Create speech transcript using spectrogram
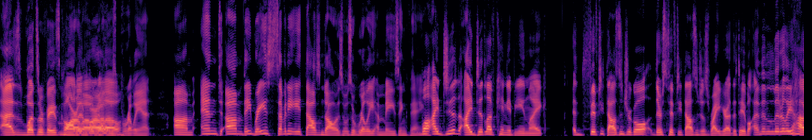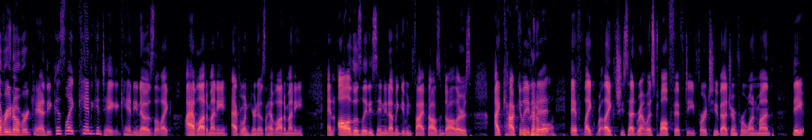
As what's her face called Marlo, it, Marlo. was brilliant. Um, and um, they raised seventy eight thousand dollars. It was a really amazing thing. Well, I did I did love Kenya being like fifty thousand your goal. There's fifty thousand just right here at the table, and then literally hovering over Kandi because like Kandi can take it. Kandi knows that like I have a lot of money. Everyone here knows I have a lot of money, and all of those ladies standing up and giving five thousand dollars. I calculated Incredible. it. If like like she said, rent was twelve fifty for a two bedroom for one month. They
